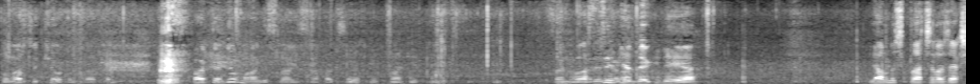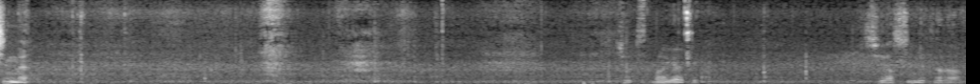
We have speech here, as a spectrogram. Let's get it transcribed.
Şunlar söküyordum zaten. Fark ediyor mu hangisini hangisine taksak? Fark etmiyor. Sen Bastığım yer dökülüyor ya. Yanlışlıkla açılacak şimdi. Çok sıkmana gerek yok. Şey yazsın yeter abi.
